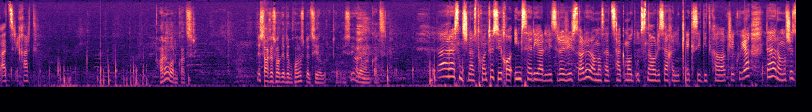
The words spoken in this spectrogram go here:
მკაცრი ხართ? არა ვარ მკაცრი. ეს სახეს ვაკეთებ ხოლმე სპეციალურად, თორე ისე არა ვარ მკაცრი. და რას ნიშნავს თქვენთვის იყო იმ სერიალის რეჟისორი, რომელსაც საკმაოდ უცნაური სახელი კექსი დიდ ქალაქში ქვია და რომელშიც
